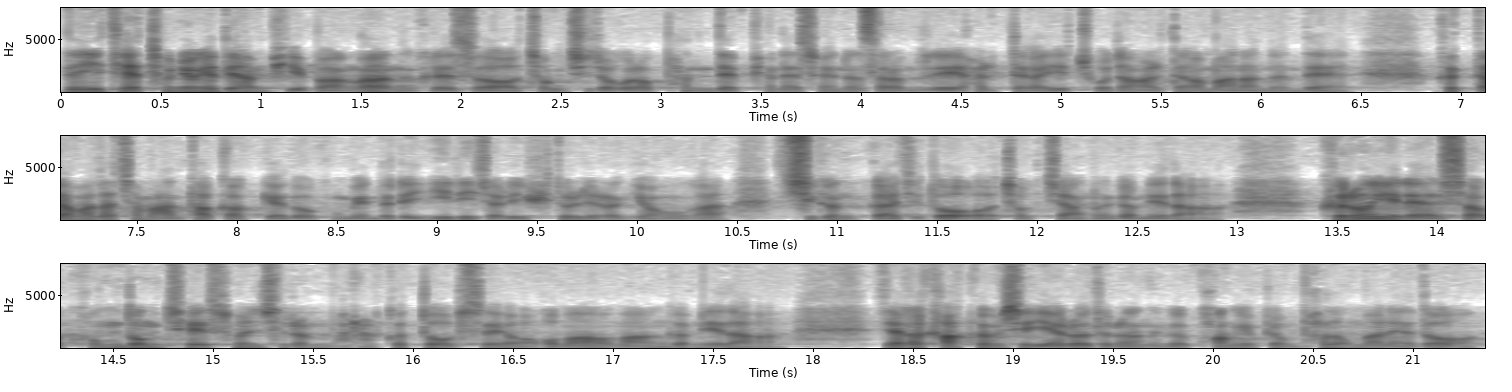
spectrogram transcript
근데 이 대통령에 대한 비방은 그래서 정치적으로 반대편에 서 있는 사람들이 할 때가 이 조장할 때가 많았는데 그때마다 참 안타깝게도 국민들이 이리저리 휘둘리는 경우가 지금까지도 적지 않은 겁니다. 그로 인해서 공동체의 손실은 말할 것도 없어요. 어마어마한 겁니다. 제가 가끔씩 예로 드는 그 광우병 파동만 해도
